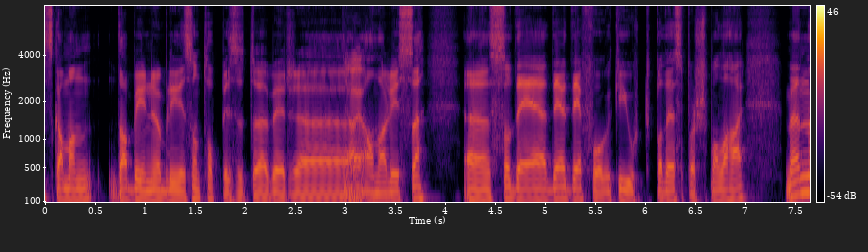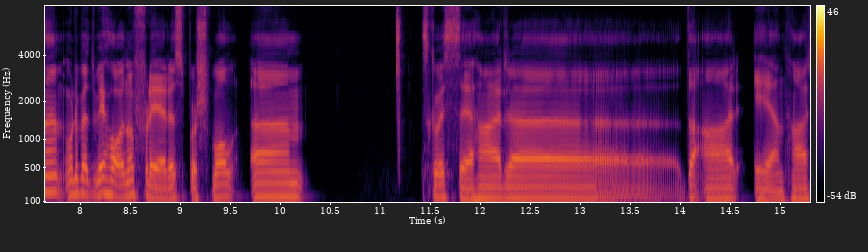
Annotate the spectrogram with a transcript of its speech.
Skal man, da begynner det å bli litt sånn toppidrettsutøveranalyse. Eh, Så det, det, det får vi ikke gjort på det spørsmålet her. Men eh, Ole Petter, vi har jo noen flere spørsmål. Um, skal vi se her eh, Det er en her,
